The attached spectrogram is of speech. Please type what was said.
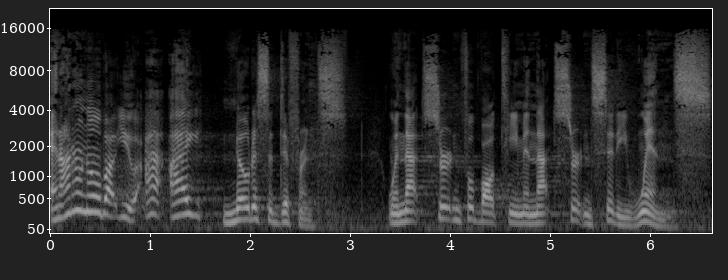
And I don't know about you, I, I notice a difference when that certain football team in that certain city wins.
